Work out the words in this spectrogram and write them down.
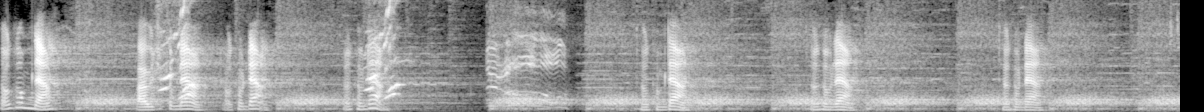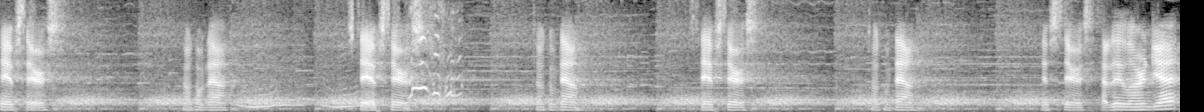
Don't come down. Why would you come down? Don't come down. Don't come down. Don't come down. Don't come down. Don't come down. Stay upstairs. Don't come down. Stay upstairs. Don't come down. Stay upstairs. Don't come down. Stay upstairs. Have they learned yet?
